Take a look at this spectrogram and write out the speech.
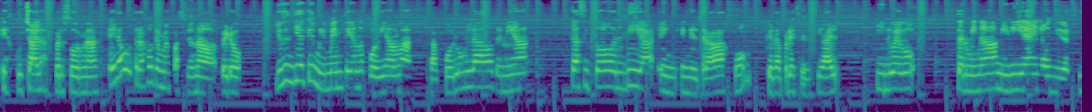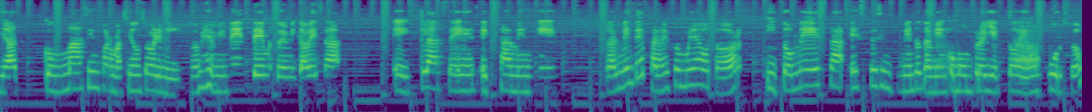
escuchaba a las personas, era un trabajo que me apasionaba, pero yo sentía que mi mente ya no podía más. O sea, por un lado tenía casi todo el día en, el trabajo, que era presencial, y luego terminaba mi día en la universidad con más información sobre mi, sobre mi mente, sobre mi cabeza, eh, clases, exámenes. Realmente para mí fue muy agotador y tomé esta, este sentimiento también como un proyecto de un curso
